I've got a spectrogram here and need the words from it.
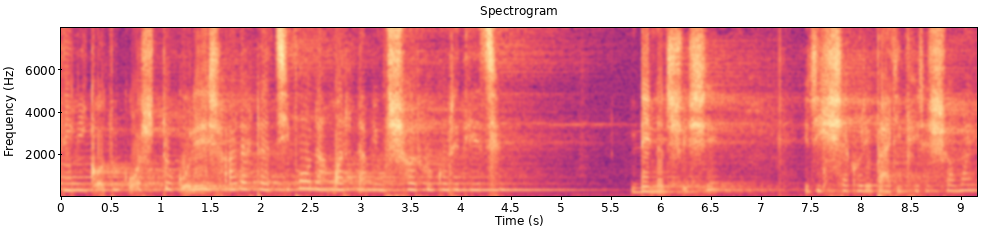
তিনি কত কষ্ট করে সারাটা জীবন আমার নামে উৎসর্গ করে দিয়েছেন। ডিনার শেষে রিক্সা করে বাড়ি ফেরার সময়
